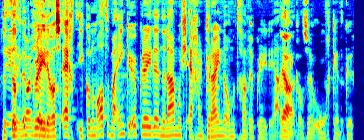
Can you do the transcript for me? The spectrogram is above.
Dat, dat upgraden was echt... Je kon hem altijd maar één keer upgraden en daarna moest je echt gaan grinden om het te gaan upgraden. Ja, dat Ja. vind ik al zo ongekend kut.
